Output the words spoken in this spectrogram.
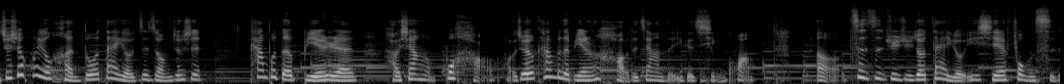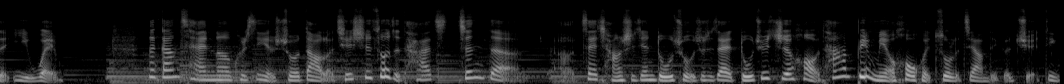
就是会有很多带有这种就是看不得别人好像不好，我觉得看不得别人好的这样的一个情况，呃，字字句句都带有一些讽刺的意味。那刚才呢，Christine 也说到了，其实作者他真的。呃，在长时间独处，就是在独居之后，他并没有后悔做了这样的一个决定。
